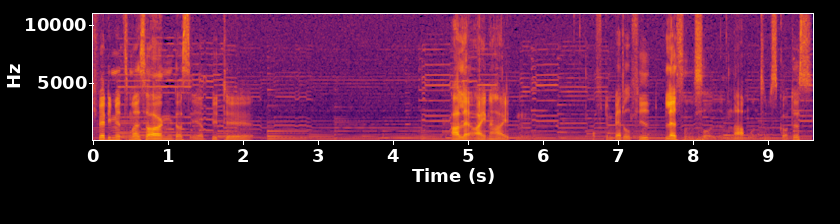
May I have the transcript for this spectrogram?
Ich werde ihm jetzt mal sagen, dass er bitte alle Einheiten auf dem Battlefield blessen soll im Namen unseres Gottes.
